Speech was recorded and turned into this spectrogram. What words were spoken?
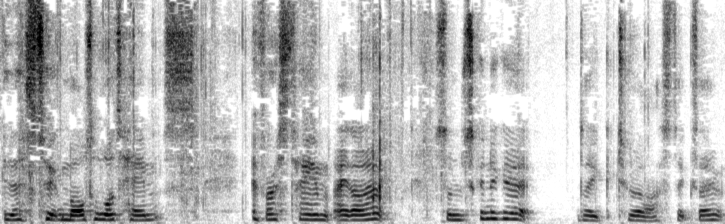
this took multiple attempts the first time I done it. So I'm just going to get like two elastics out.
